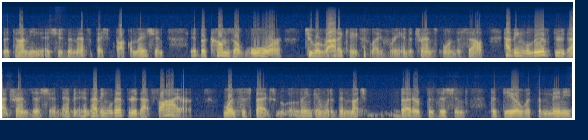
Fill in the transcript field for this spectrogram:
the time he issues the Emancipation Proclamation, it becomes a war to eradicate slavery and to transform the South. Having lived through that transition, having lived through that fire, one suspects Lincoln would have been much better positioned to deal with the many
